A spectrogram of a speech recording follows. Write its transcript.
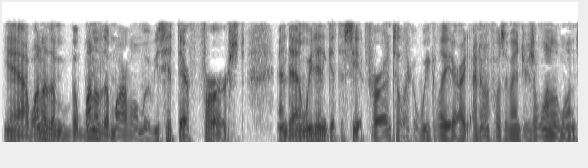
Yeah, one of them, but one of the Marvel movies hit there first, and then we didn't get to see it for until like a week later. I, I don't know if it was Avengers or one of the ones.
